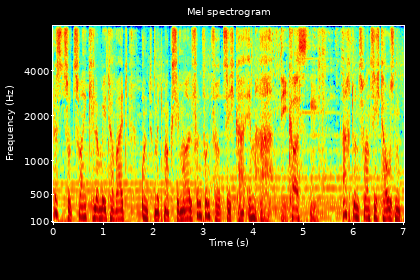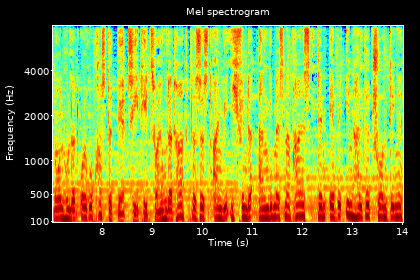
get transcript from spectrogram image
bis zu zwei Kilometer weit und mit maximal 45 kmh. Die Kosten. 28.900 Euro kostet der CT200H. Das ist ein, wie ich finde, angemessener Preis, denn er beinhaltet schon Dinge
